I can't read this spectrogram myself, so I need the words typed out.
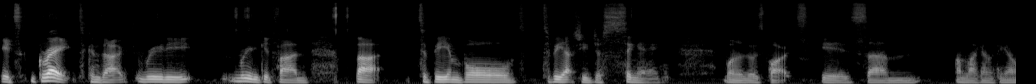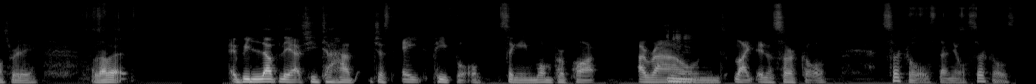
it's great to conduct really really good fun but to be involved to be actually just singing one of those parts is um unlike anything else really. I love it. It'd be lovely actually to have just eight people singing one per part around like in a circle. Circles daniel circles.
